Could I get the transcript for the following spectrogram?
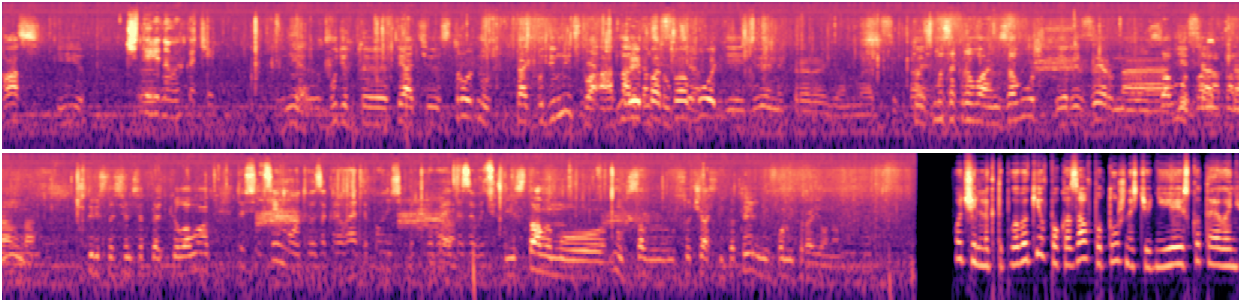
газ і Четыре новых котель. ні, буде п'ять строй, ну, п'ять будівництва, а одна Три по реконструкція. свободі і дві мікрорайони. Ми. Тобто ми закриваємо завод, і резерв на завод вона 50 там ну, на 475 кВт Тобто цей мод ви закриваєте, повністю прикриваєте заводську. і ставимо ну, са- сучасні котельні по мікрорайонам. Очільник тепловиків показав потужність однієї з котелень,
